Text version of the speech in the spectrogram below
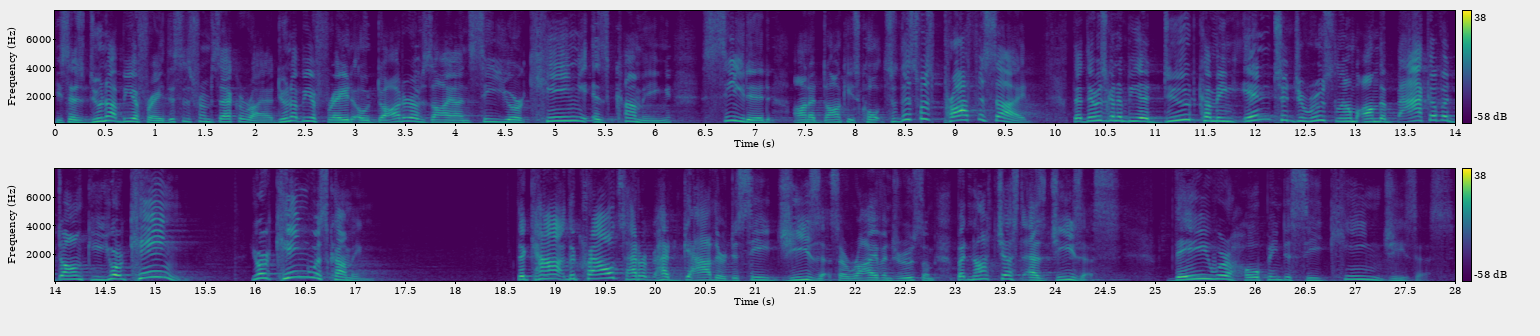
He says, Do not be afraid. This is from Zechariah. Do not be afraid, O daughter of Zion. See, your king is coming, seated on a donkey's colt. So this was prophesied that there was going to be a dude coming into Jerusalem on the back of a donkey, your king. Your king was coming. The, ca- the crowds had, had gathered to see Jesus arrive in Jerusalem, but not just as Jesus. They were hoping to see King Jesus,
